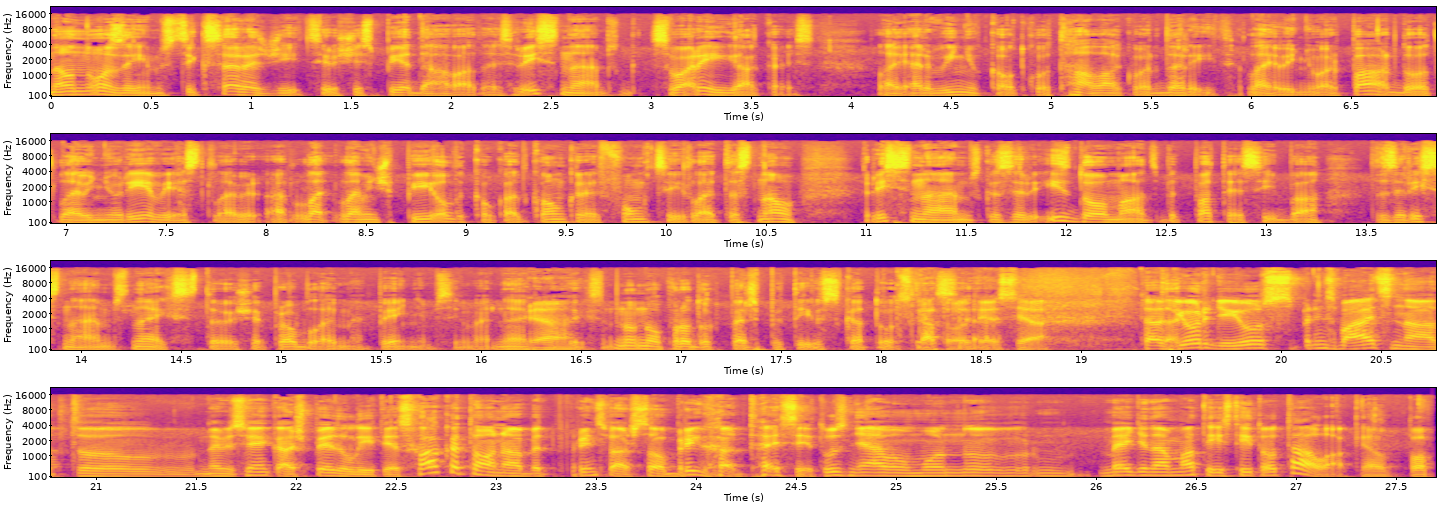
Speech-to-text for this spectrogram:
Nav nozīmes, cik sarežģīts ir šis piedāvātais risinājums. Svarīgākais, lai ar viņu kaut ko tālāk var darīt, lai viņu var pārdot, lai viņu var ieviest, lai, lai, lai viņš pilda kaut kādu konkrētu funkciju, lai tas nav risinājums, kas ir izdomāts, bet patiesībā tas ir risinājums neeksistējošai problēmai, pieņemsim, vai ne? Jā. Teiksim, nu, no produktu perspektīvas skatoties. Skatoties, jā. Tad, Jurģi, jūs principā aicināt uh, nevis vienkārši piedalīties hackathonā, bet principā ar savu brigādi taisiet uzņēmumu un uh, mēģinām attīstīt to tālāk. Jā, pa,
